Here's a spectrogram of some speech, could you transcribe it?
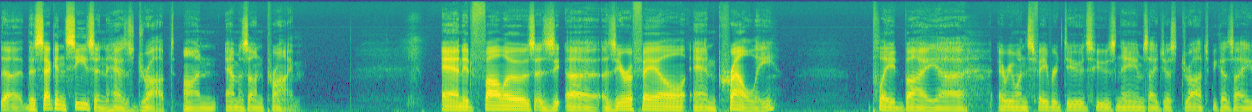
Uh, the second season has dropped on Amazon Prime, and it follows Az- uh, Aziraphale and Crowley, played by uh, everyone's favorite dudes whose names I just dropped because I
